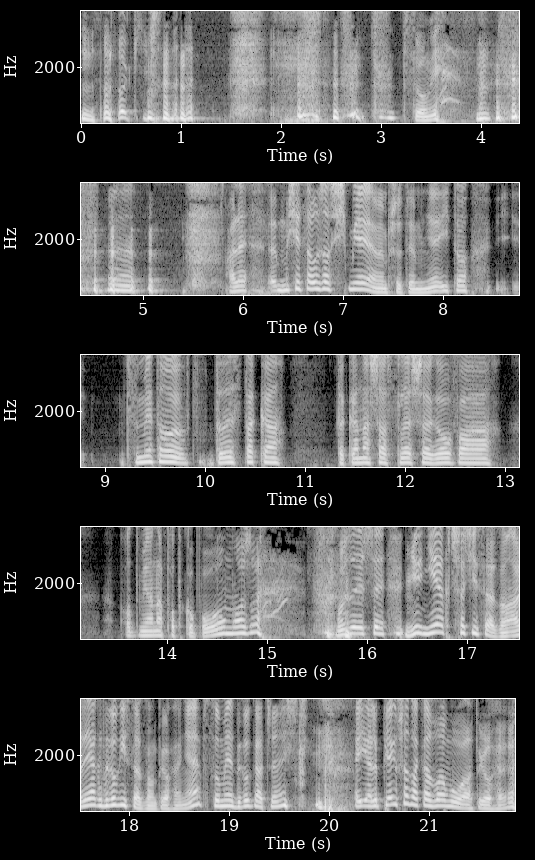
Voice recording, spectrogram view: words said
No logiczne. w sumie. Ale my się cały czas śmiejemy przy tym, nie? I to w sumie to, to jest taka, taka nasza slasherowa odmiana pod kopułą może? Może jeszcze, nie, nie jak trzeci sezon, ale jak drugi sezon trochę, nie? W sumie druga część. Ej, ale pierwsza taka zamuła trochę.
